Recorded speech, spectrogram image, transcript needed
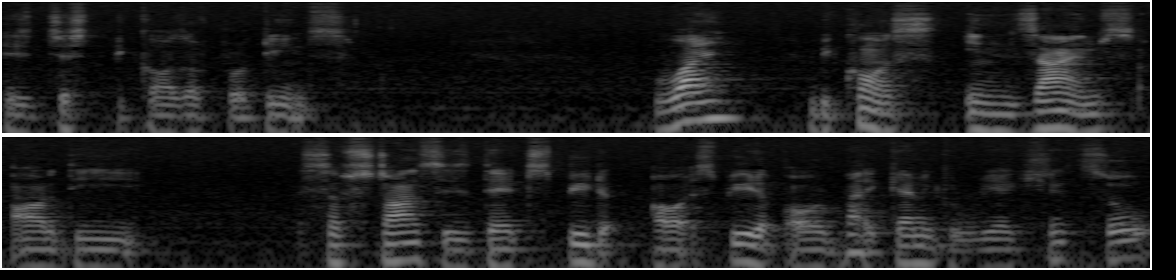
is just because of proteins. Why? Because enzymes are the substances that speed or speed up our biochemical reactions so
